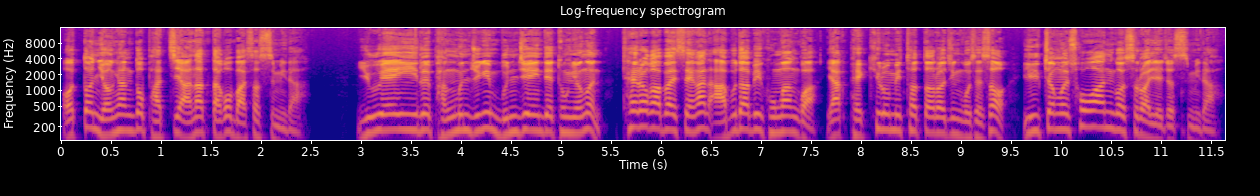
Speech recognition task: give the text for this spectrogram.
어떤 영향도 받지 않았다고 맞섰습니다. UAE를 방문 중인 문재인 대통령은 테러가 발생한 아부다비 공항과 약 100km 떨어진 곳에서 일정을 소화한 것으로 알려졌습니다.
